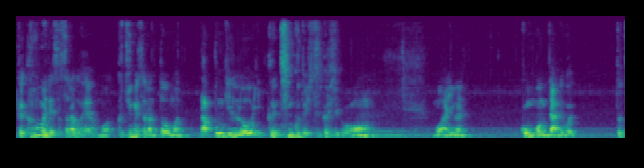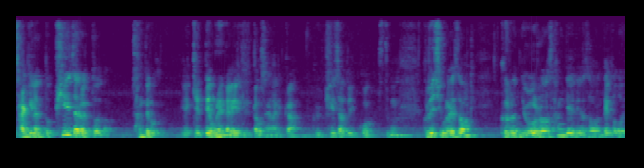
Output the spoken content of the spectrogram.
그러니까 그 부분에 대해서 쓰라고 해요. 뭐 그 중에서는 또 뭐 나쁜 길로 이끈 친구도 있을 것이고 뭐 아니면 공범자 아니고 또 자기는 또 피해자를 또 상대로 걔 때문에 내가 이렇게 됐다고 생각하니까 그 피해자도 있고 좀 그런 식으로 해서 그런 여러 상대에 대해서 내가 어-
